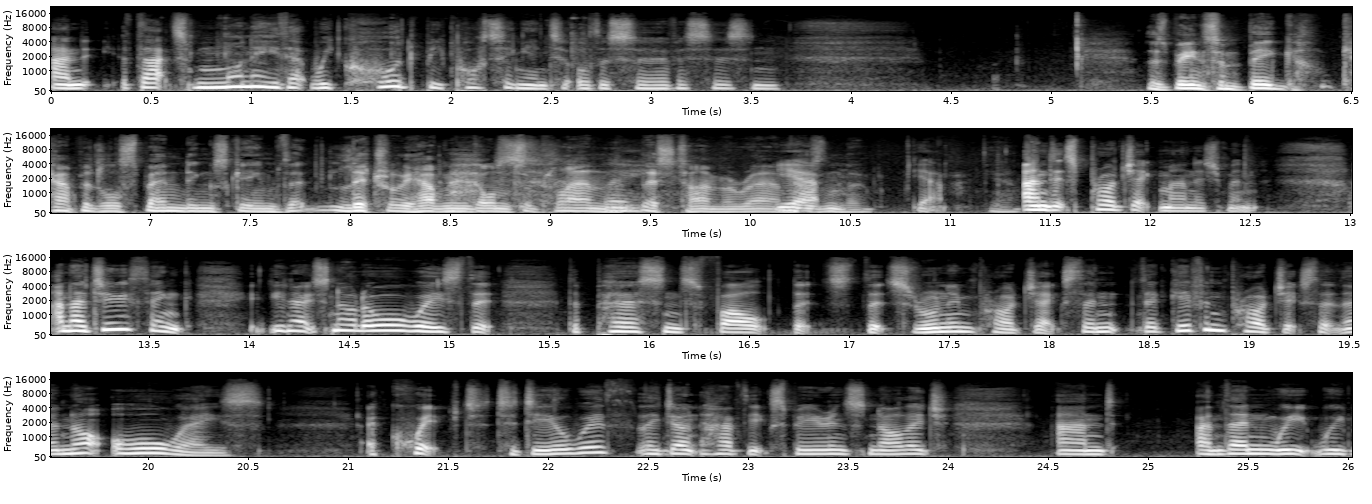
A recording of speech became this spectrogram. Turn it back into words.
And that's money that we could be putting into other services and There's been some big capital spending schemes that literally haven't gone to plan this time around, Yeah. hasn't there? Yeah. Yeah. And it's project management. And I do think, you know, it's not always that the person's fault that's that's running projects. They're, they're given projects that they're not always equipped to deal with. They don't have the experience, knowledge, and and then we, we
